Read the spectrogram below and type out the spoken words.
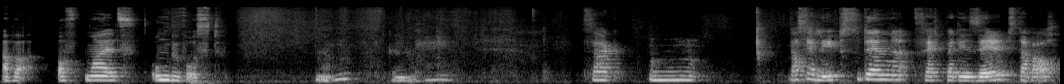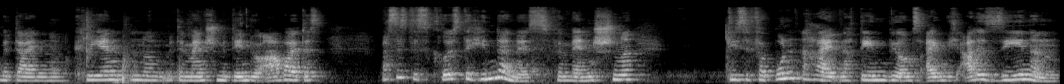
aber oftmals unbewusst. Ja, mhm. genau. Okay. Sag, mm, was erlebst du denn vielleicht bei dir selbst, aber auch mit deinen Klienten und mit den Menschen, mit denen du arbeitest? Was ist das größte Hindernis für Menschen, diese Verbundenheit, nach denen wir uns eigentlich alle sehnen,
